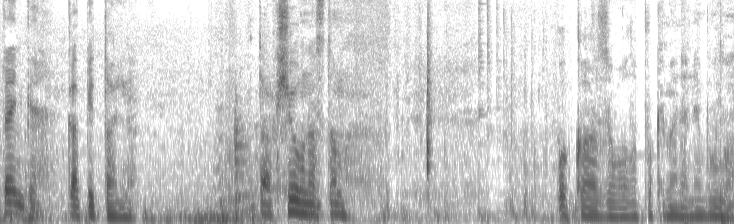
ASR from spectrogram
Чистеньке, капітально. Так, що у нас там показувало, поки мене не було.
